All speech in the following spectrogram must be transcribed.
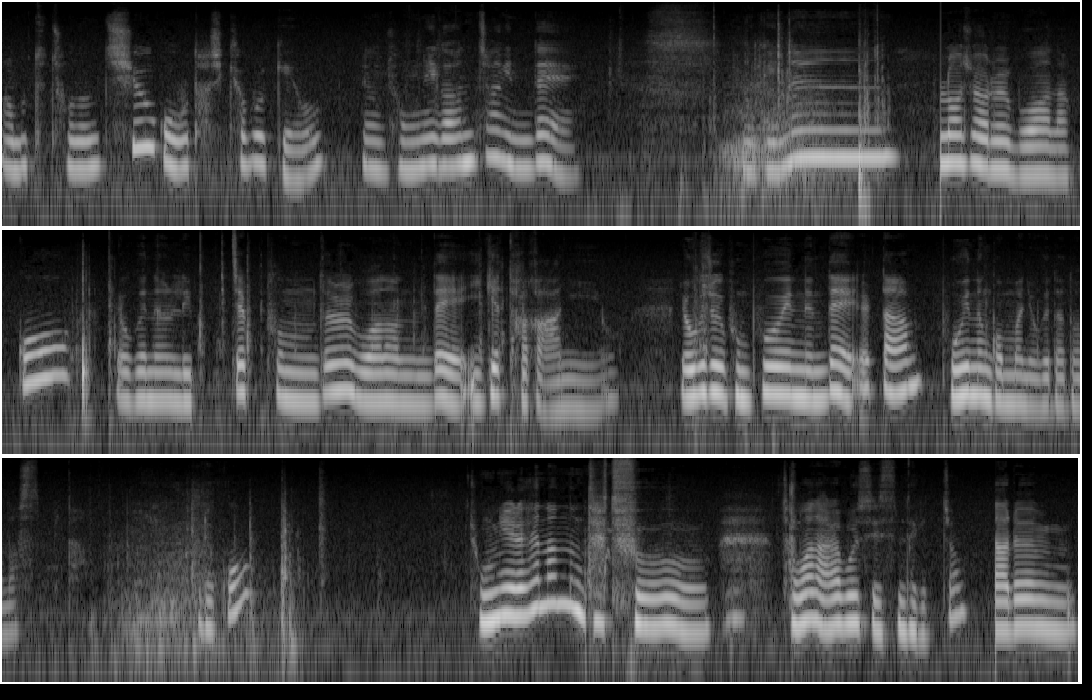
아무튼 저는 치우고 다시 켜볼게요. 지금 정리가 한창인데 여기는 블러셔를 모아놨고 여기는 립 제품들 모아놨는데 이게 다가 아니에요. 여기저기 분포있는데 일단 보이는 것만 여기다 넣어놨습니다. 그리고 정리를 해놨는데도 저만 알아볼 수 있으면 되겠죠? 나름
